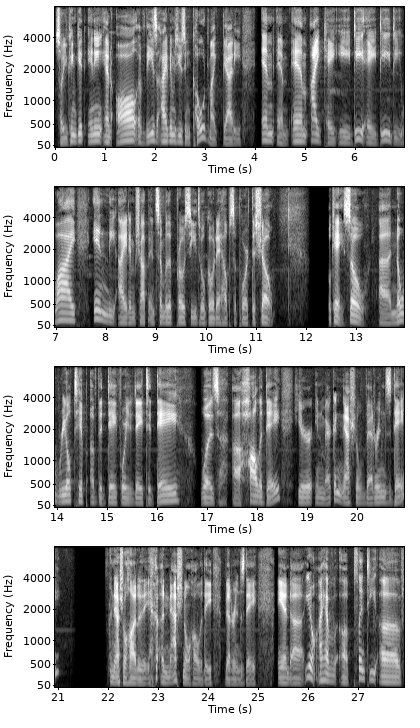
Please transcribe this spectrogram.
So you can get any and all of these items using code Mike Daddy M M M I K E D A D D Y in the item shop, and some of the proceeds will go to help support the show. Okay, so uh, no real tip of the day for you today. Today was a holiday here in America, National Veterans Day. A national holiday, a national holiday, Veterans Day, and uh, you know I have uh, plenty of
